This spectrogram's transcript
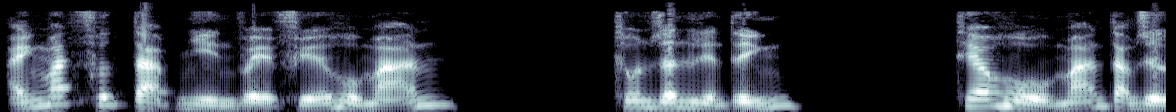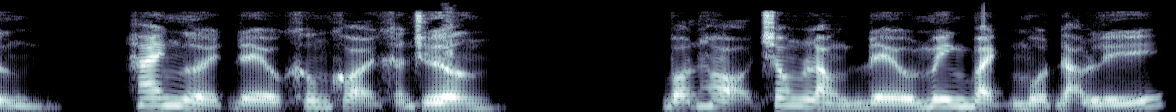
Ánh mắt phức tạp nhìn về phía hồ mãn. Thôn dân liền tính. Theo hồ mãn tạm dừng, hai người đều không khỏi khẩn trương. Bọn họ trong lòng đều minh bạch một đạo lý,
